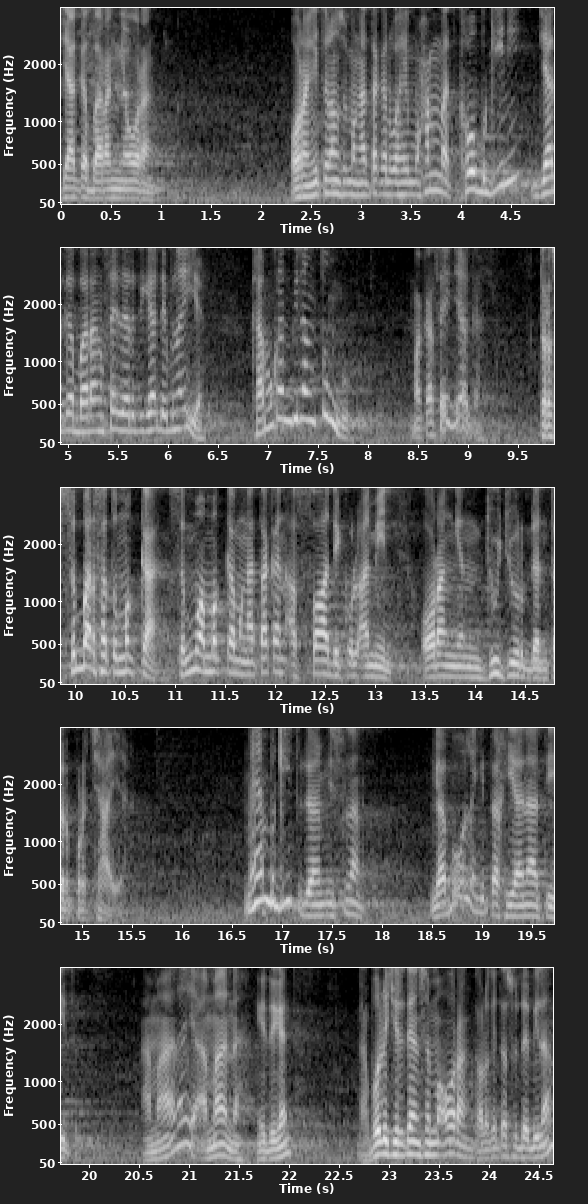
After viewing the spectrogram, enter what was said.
Jaga barangnya orang. Orang itu langsung mengatakan, wahai Muhammad, kau begini jaga barang saya dari tiga hari. Dia bilang, iya. Kamu kan bilang tunggu. Maka saya jaga. Tersebar satu Mekah, semua Mekah mengatakan as-sadiqul amin, orang yang jujur dan terpercaya. Memang begitu dalam Islam. Nggak boleh kita khianati itu. Amanah ya amanah, gitu kan? Nggak boleh ceritain sama orang. Kalau kita sudah bilang,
